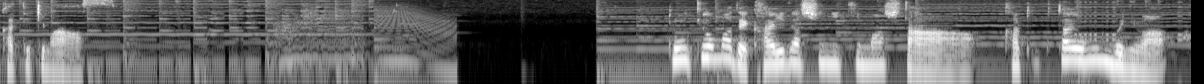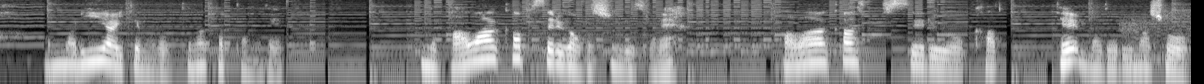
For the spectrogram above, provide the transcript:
買ってきます。東京まで買い出しに来ました。家督隊本部にはあんまりいいアイテムが売ってなかったので、このパワーカプセルが欲しいんですよね。パワーカプセルを買って戻りましょう。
